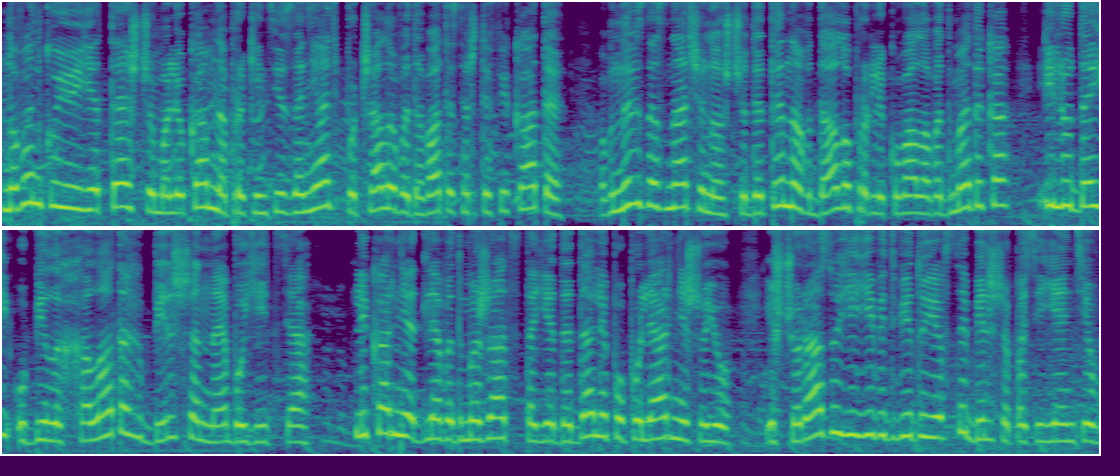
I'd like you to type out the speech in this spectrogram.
Новинкою є те, що малюкам наприкінці занять почали видавати сертифікати. В них зазначено, що дитина вдало пролікувала ведмедика і людей у білих халатах більше не боїться. Лікарня для ведмежат стає дедалі популярнішою, і щоразу її відвідує все більше пацієнтів.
